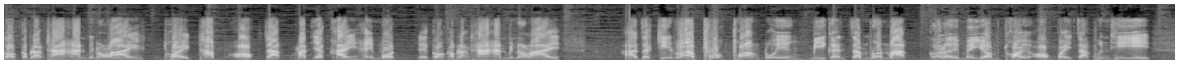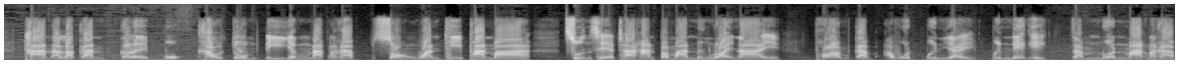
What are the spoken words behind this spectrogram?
กองกำลังทหารมินอลายถอยทัพออกจากรัฐยาไข่ให้หมด แต่กองกำลังทหารมินอลายอาจจะคิดว่าพวกพ้องตัวเองมีกันจำนวนมาก ก็เลยไม่ยอมถอยออกไปจากพื้นที่ฐานอารากันก็เลยบุกเข้าโจมตีอย่างหนักนะครับสองวันที่ผ่านมาสูญเสียทหารประมาณ 100 นาย พร้อมกับอาวุธปืนใหญ่ปืนเล็กอีกจำนวนมากนะครับ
